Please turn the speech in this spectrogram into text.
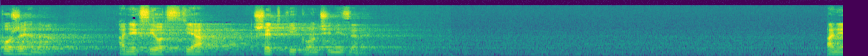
požehná a nech si odstia všetky končiny zeme. Pane,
